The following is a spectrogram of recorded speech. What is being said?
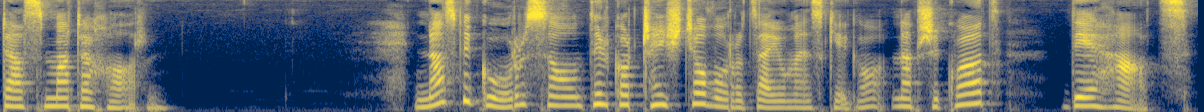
das Matterhorn. Nazwy gór są tylko częściowo rodzaju męskiego, na przykład der Harz,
